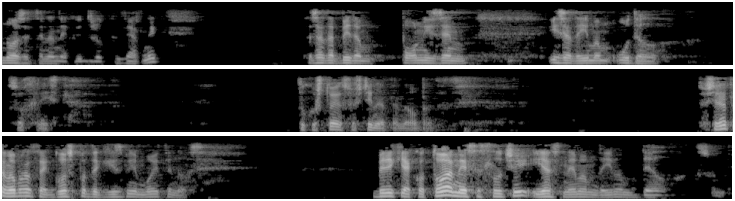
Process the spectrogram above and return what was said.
нозете на некој друг верник, за да бидам понизен и за да имам удел со Христа. Туку што е суштината на обрадот? Суштината на обрадот е Господ да ги измие моите носе. Бидеќи ако тоа не се случи, јас немам да имам дел со него.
